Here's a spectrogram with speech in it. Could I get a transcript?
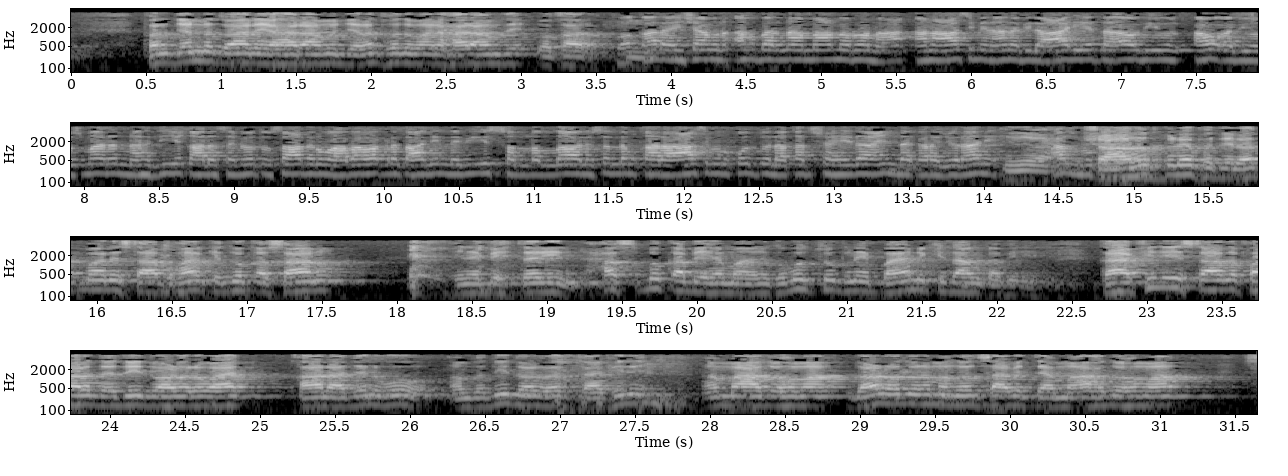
فل جنت والے حرام جنت فدمان حرام دے وقار. وقال هشام اخبرنا معمر عن عاصم عن ابي العاريه او او ابي عثمان النهدي قال سمعت سعد وابا بكر عن النبي صلى الله عليه وسلم قال عاصم قلت لقد شهد عندك رجلان. شهادت کرے فضیلت مان صاحب ہاں کہ دو کسان انہیں بہترین حسب کا بہمان قبول چک نے بیان کی دام کا بھی کافی دی استاد فرد دی دوڑ روایت. قال وہ ہم دی دوڑ روایت کافی دی اما احدهما دوڑ دوڑ من ثابت ہے اما احدهما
